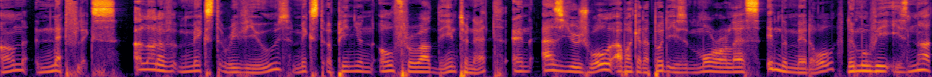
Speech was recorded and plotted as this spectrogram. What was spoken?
on Netflix a lot of mixed reviews, mixed opinion all throughout the internet, and as usual, Abracadapod is more or less in the middle. The movie is not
